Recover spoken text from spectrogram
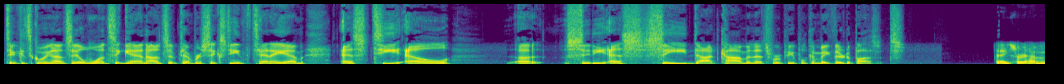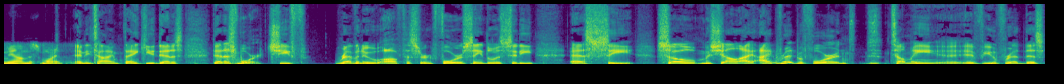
tickets going on sale once again on September 16th, 10 a.m. STL uh, citysc.com, and that's where people can make their deposits. Thanks for having me on this morning. Anytime. Thank you, Dennis. Dennis Moore, Chief Revenue Officer for St. Louis City SC. So, Michelle, I, would read before, and tell me if you've read this.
